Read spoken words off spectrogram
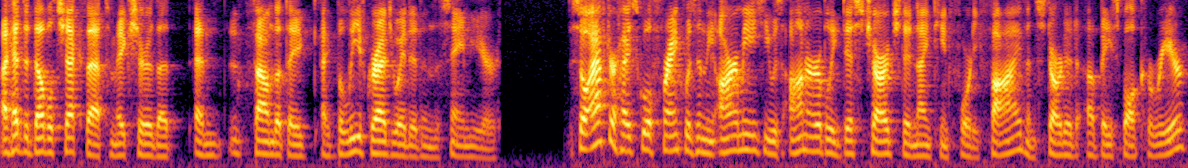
I had to double check that to make sure that, and found that they, I believe, graduated in the same year. So after high school, Frank was in the Army. He was honorably discharged in 1945 and started a baseball career.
